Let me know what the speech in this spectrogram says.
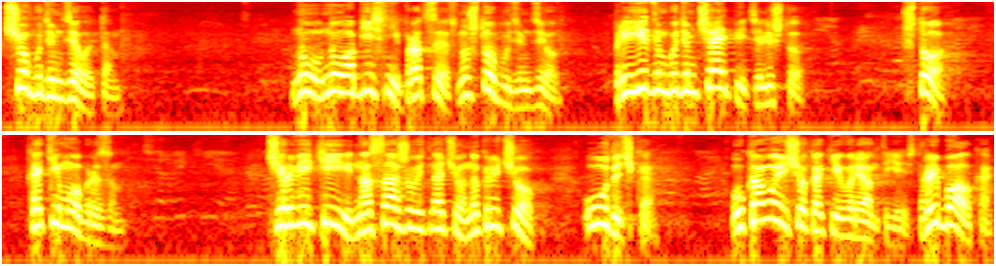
что будем делать там? Ну, ну, объясни процесс. Ну, что будем делать? Приедем, будем чай пить или что? Что? Каким образом? Червяки насаживать на что? На крючок. Удочка. У кого еще какие варианты есть? Рыбалка.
